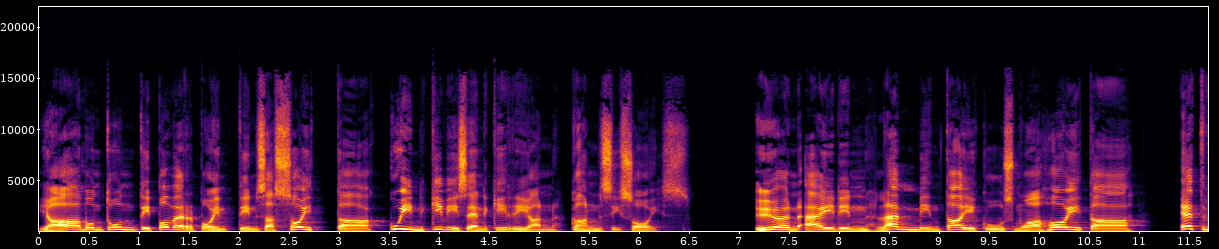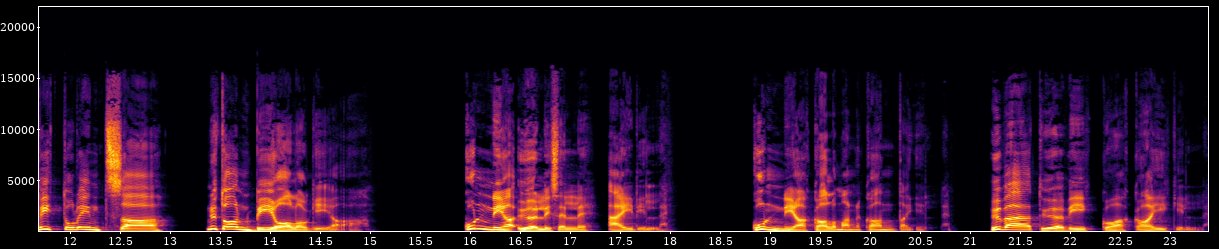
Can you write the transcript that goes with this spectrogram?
Ja aamun tunti PowerPointinsa soittaa kuin kivisen kirjan kansi sois. Yön äidin lämmin taikuus mua hoitaa, et vittu lintsaa, Nyt on biologiaa. Kunnia yölliselle äidille. Kunnia kalman kantajille. Hyvää työviikkoa kaikille.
